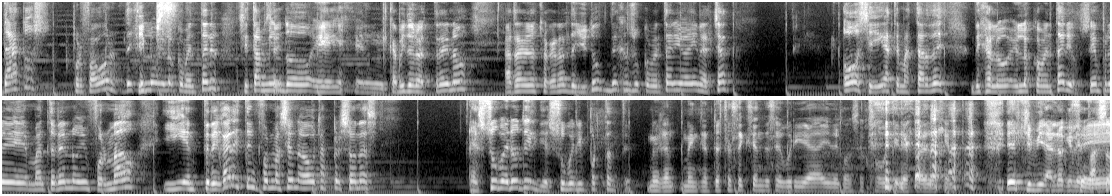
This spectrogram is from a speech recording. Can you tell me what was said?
datos? Por favor, déjenlo Tips. en los comentarios. Si están Sí. viendo eh, el capítulo estreno a través de nuestro canal de YouTube, dejen sus comentarios ahí en el chat. O si llegaste más tarde, déjalo en los comentarios. Siempre mantenernos informados y entregar esta información a otras personas es súper útil y es súper importante. Me, me encantó esta sección de seguridad y de consejos útiles para la gente. Es que mira lo que le Sí. pasó,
